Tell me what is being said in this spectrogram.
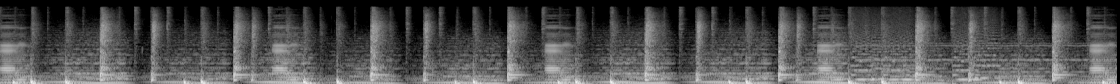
and and and and and.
